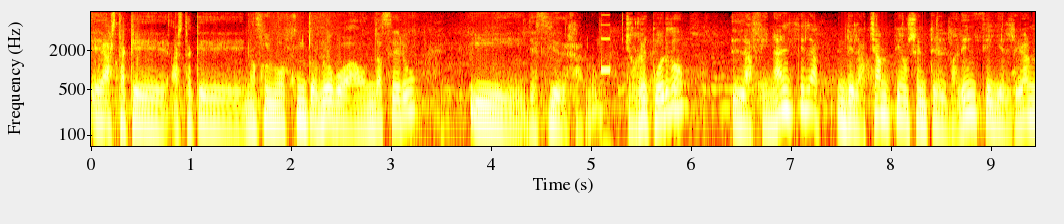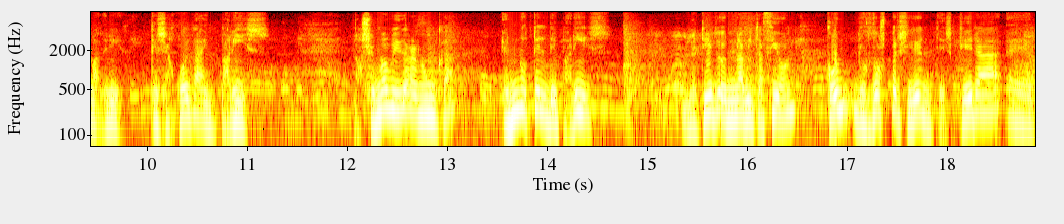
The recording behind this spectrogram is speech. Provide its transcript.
eh, hasta, que, hasta que nos fuimos juntos luego a Onda Cero y decidí dejarlo. Yo recuerdo la final de la, de la Champions entre el Valencia y el Real Madrid, que se juega en París. No se me olvidará nunca, en un hotel de París, metido en una habitación con los dos presidentes, que era eh,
